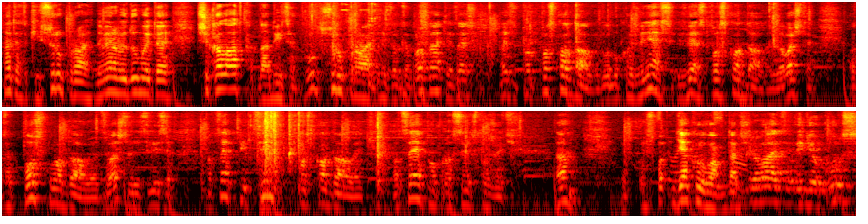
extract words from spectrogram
знаєте, такий сюрприз. Навірно, ви думаєте, шоколадка? Да, дивіться, оп, сюрприз. Дивіться, просто, знаєте, знаєте, поскладали, глибоко звиняюсь, звиняюсь, поскладали, ви бачите? Оце поскладали, Це, бачите, дивіться, оце під цим поскладали, оце я попросив служити. Да? Дякую вам. Так, відкривається відеокурс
